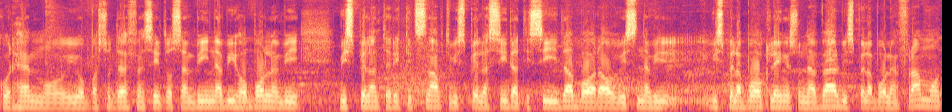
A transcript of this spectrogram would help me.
går hem och jobbar så defensivt och sen vi när vi har bollen, vi, vi spelar inte riktigt snabbt, vi spelar sida till sida bara och vi, när vi, vi spelar baklänges och när väl vi spelar bollen framåt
